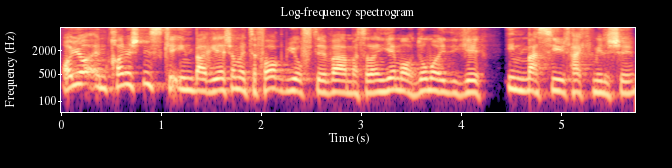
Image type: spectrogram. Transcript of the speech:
آیا امکانش نیست که این بقیهش هم اتفاق بیفته و مثلا یه ماه دو ماه دیگه این مسیر تکمیل شه؟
